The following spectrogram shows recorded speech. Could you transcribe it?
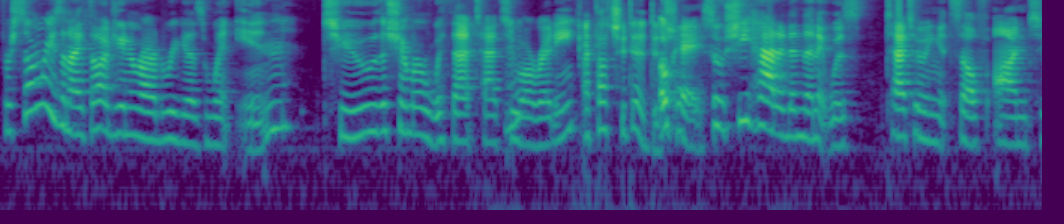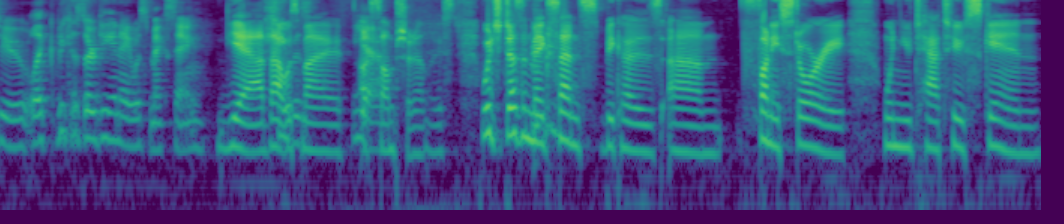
for some reason, I thought Gina Rodriguez went in to the shimmer with that tattoo already. I thought she did. did she? Okay, so she had it, and then it was tattooing itself onto like because their DNA was mixing. Yeah, that was, was- my yeah. assumption at least. Which doesn't make sense because um funny story, when you tattoo skin,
